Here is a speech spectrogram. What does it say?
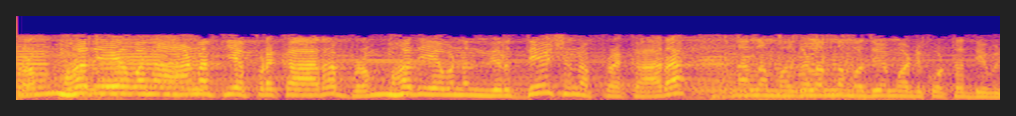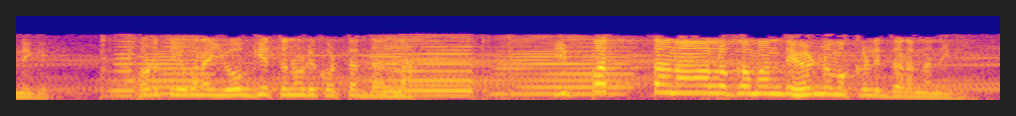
ಬ್ರಹ್ಮದೇವನ ಆಣತಿಯ ಪ್ರಕಾರ, ಬ್ರಹ್ಮದೇವನ ನಿರ್ದೇಶನ ಪ್ರಕಾರ ನನ್ನ ಮಗಳನ್ನು ಮದುವೆ ಮಾಡಿಕೊಟ್ಟದ್ದು ಇವನಿಗೆ. ಹೊರತು ಇವನ ಯೋಗ್ಯತೆ ನೋಡಿಕೊಟ್ಟದ್ದಲ್ಲ ಇಪ್ಪತ್ತ ನಾಲ್ಕು ಮಂದಿ ಹೆಣ್ಣು ಮಕ್ಕಳಿದ್ದಾರೆ ನನಗೆ.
